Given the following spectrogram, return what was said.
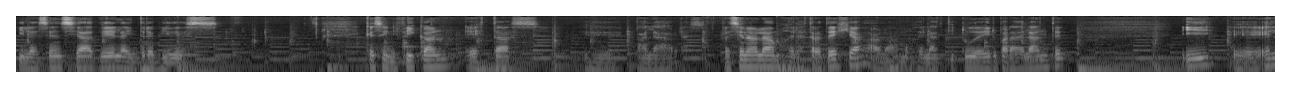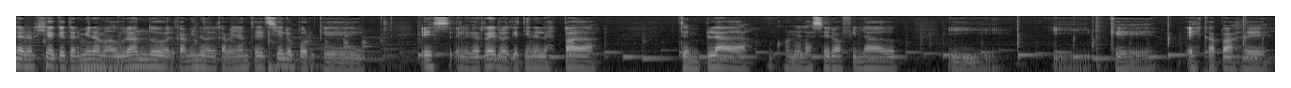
y la esencia de la intrepidez. ¿Qué significan estas eh, palabras? Recién hablábamos de la estrategia, hablábamos de la actitud de ir para adelante y eh, es la energía que termina madurando el camino del caminante del cielo porque es el guerrero el que tiene la espada templada con el acero afilado y, que es capaz de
